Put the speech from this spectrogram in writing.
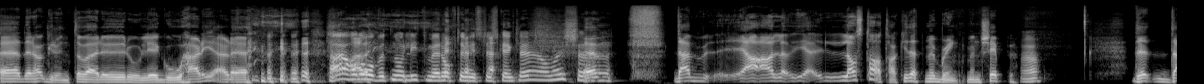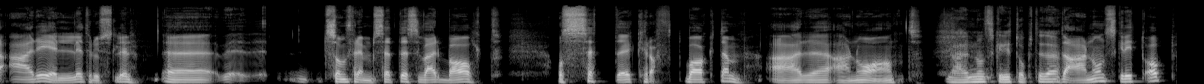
Eh, dere har grunn til å være urolige. God helg, er det Nei, jeg hadde håpet noe litt mer optimistisk, egentlig, Anders. Er, ja, la oss ta tak i dette med brinkmanship. Ja. Det, det, er reelle trusler eh, som fremsettes verbalt. Å sette kraft bak dem er, er, noe annet. Det er noen skritt opp til det. Det er noen skritt opp.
